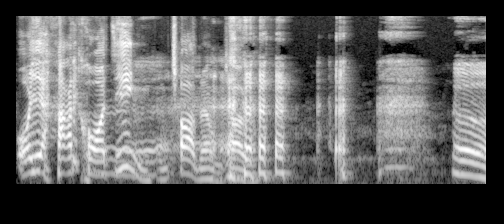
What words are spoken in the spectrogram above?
โอ้ย hardcore จริงผมชอบนะผมชอบเออ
